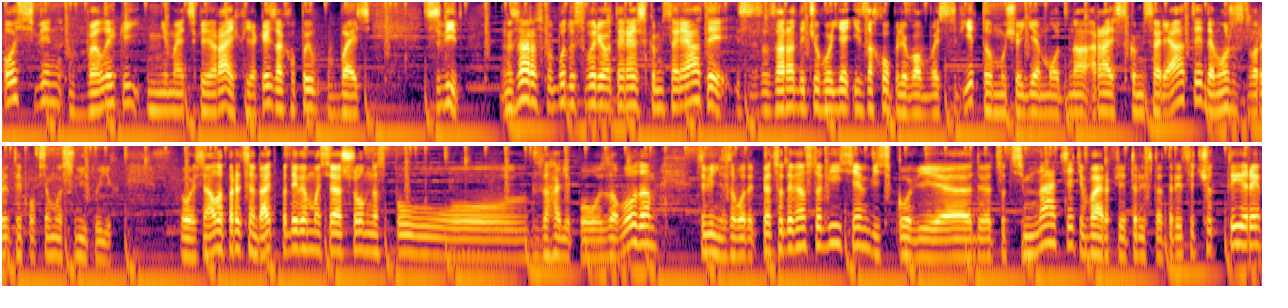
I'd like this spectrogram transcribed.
ось він, великий німецький райх, який захопив весь світ. Зараз буду створювати рейс-комісаріати, заради чого я і захоплював весь світ, тому що є мод на рейс-комісаріати, де можу створити по всьому світу їх. Ось, але перед цим давайте подивимося, що в нас по взагалі по заводам. Цивільні заводи 598, військові е, 917, верфі 334,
